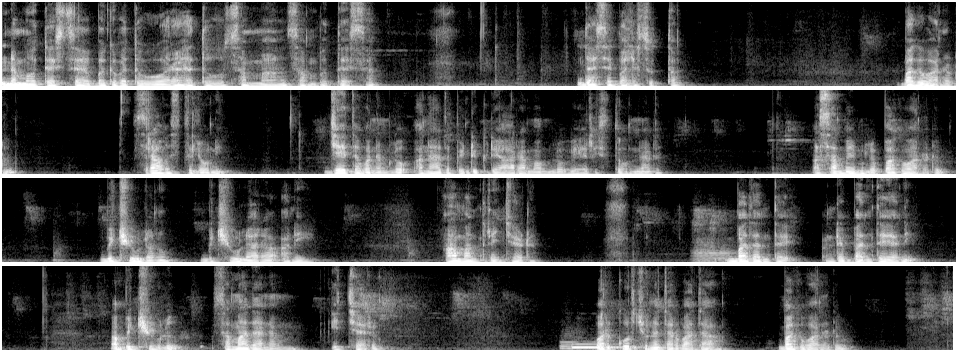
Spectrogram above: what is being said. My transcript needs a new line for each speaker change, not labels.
నమో తెస్స భగవతో అర్హతో సమ్మ సంబుద్ధస్స దశ బలసుత్తం భగవానుడు శ్రావస్తిలోని జేతవనంలో అనాథ పిండుకుడి ఆరామంలో విహరిస్తూ ఉన్నాడు ఆ సమయంలో భగవానుడు భిక్షువులను భిక్షువులారా అని ఆమంత్రించాడు। బదంతే అంటే బంతే అని ఆ భిక్షువులు సమాధానం ఇచ్చారు. వారు కూర్చున్న తర్వాత భగవానుడు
